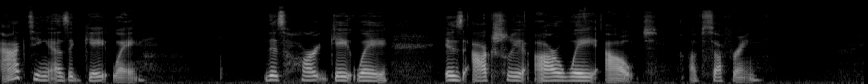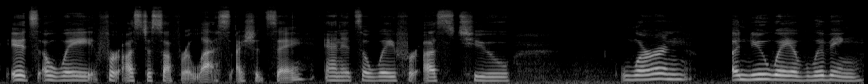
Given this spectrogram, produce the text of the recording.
acting as a gateway. This heart gateway is actually our way out of suffering. It's a way for us to suffer less, I should say, and it's a way for us to learn a new way of living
